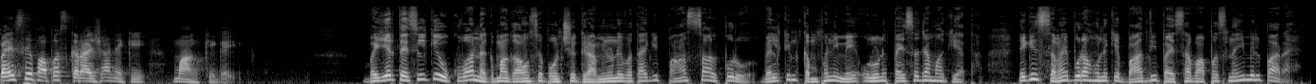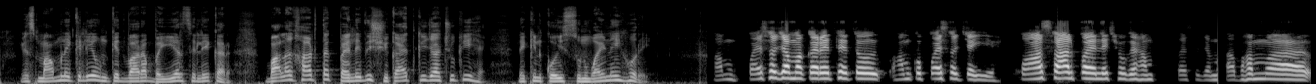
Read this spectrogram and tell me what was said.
पैसे वापस कराए जाने की मांग की गई। बैयर तहसील के उकवा नगमा गाँव से पहुँचे ग्रामीणों ने बताया कि पाँच साल पूर्व वेल्किन कंपनी में उन्होंने पैसा जमा किया था लेकिन समय पूरा होने के बाद भी पैसा वापस नहीं मिल पा रहा है। इस मामले के लिए उनके द्वारा बैयर से लेकर बालाघाट तक पहले भी शिकायत की जा चुकी है लेकिन कोई सुनवाई नहीं हो रही। हम पैसा जमा करे थे तो हमको पैसा चाहिए। पाँच साल पहले छो गए हम पैसा जमा अब हम अ,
